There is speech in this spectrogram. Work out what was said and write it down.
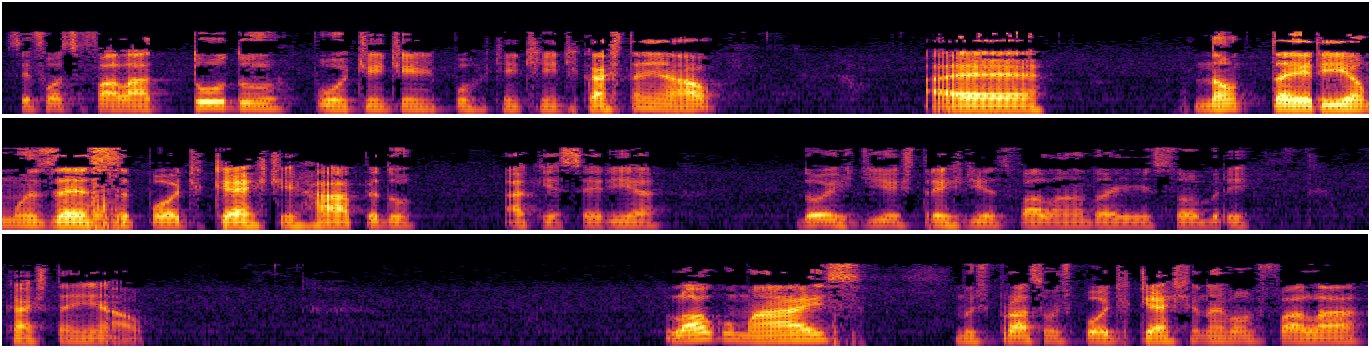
Se fosse falar tudo por tintim por tintim de Castanhal, é, não teríamos esse podcast rápido aqui. Seria dois dias, três dias falando aí sobre Castanhal. Logo mais, nos próximos podcasts, nós vamos falar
